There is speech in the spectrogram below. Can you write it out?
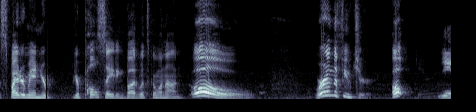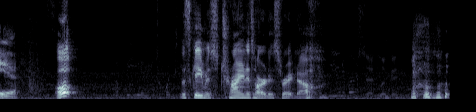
Spider-Man you're you're pulsating bud. What's going on? Oh we're in the future. Oh. Yeah. oh. Of the year 20. this game is trying its hardest right now.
